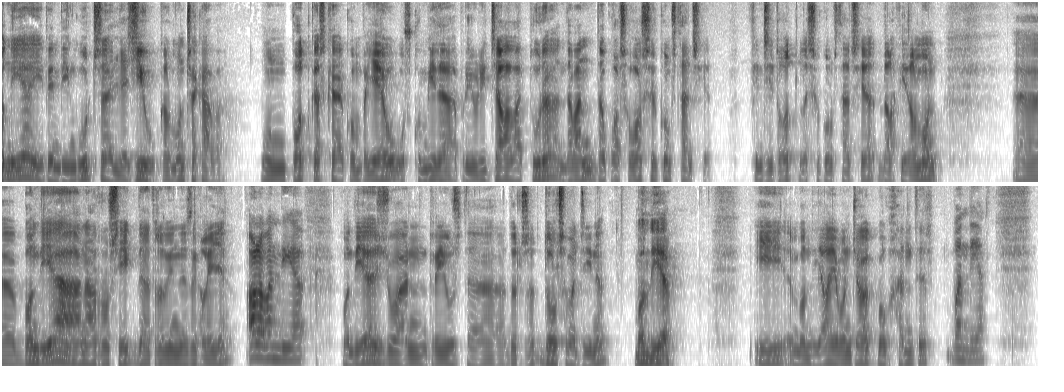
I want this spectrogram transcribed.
Bon dia i benvinguts a Llegiu, que el món s'acaba, un podcast que, com veieu, us convida a prioritzar la lectura davant de qualsevol circumstància, fins i tot la circumstància de la fi del món. Eh, bon dia a Anna Rossic, de Traduint des de Galella. Hola, bon dia. Bon dia, Joan Rius, de Dolça, Dolça Metzina. Bon dia. I bon dia, Laia Bonjoc, Bon Hunter. Bon dia.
